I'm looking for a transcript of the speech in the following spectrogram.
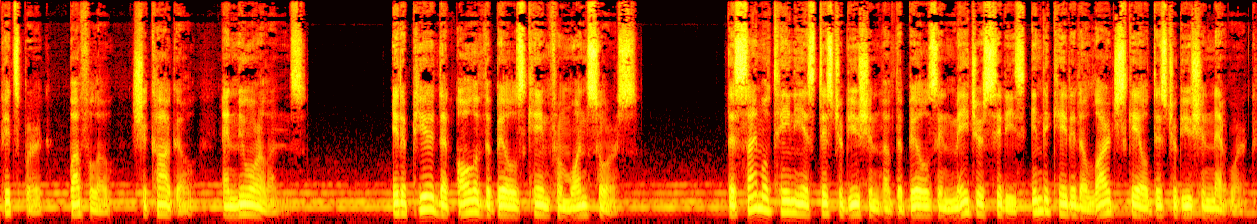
Pittsburgh, Buffalo, Chicago, and New Orleans. It appeared that all of the bills came from one source. The simultaneous distribution of the bills in major cities indicated a large-scale distribution network.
